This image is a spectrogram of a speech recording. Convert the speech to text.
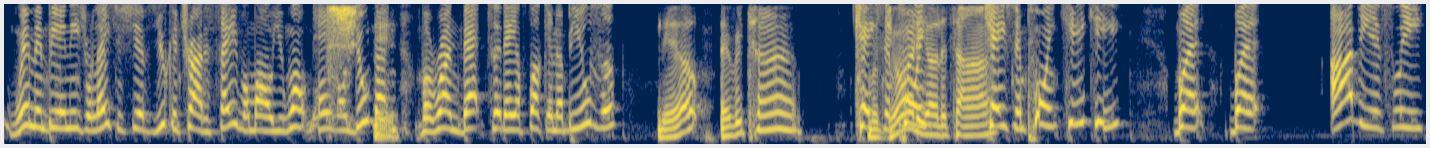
women be in these relationships, you can try to save them all you want. They ain't gonna do nothing but run back to their fucking abuser. Yep, every time. Case in Majority point, of the time. Case in point, Keke. But but obviously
